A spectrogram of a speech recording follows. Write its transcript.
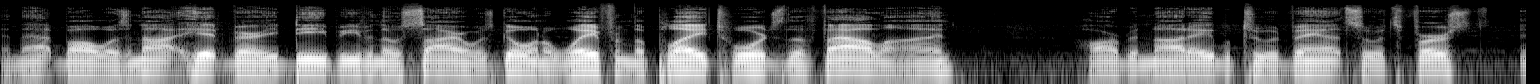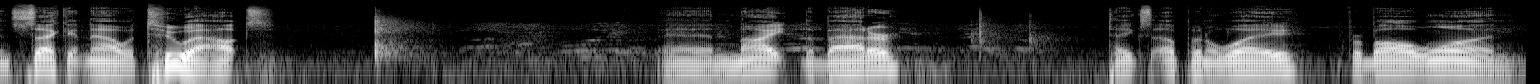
And that ball was not hit very deep, even though Sire was going away from the play towards the foul line. Harbin not able to advance, so it's first and second now with two outs. And Knight, the batter, takes up and away for ball one.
